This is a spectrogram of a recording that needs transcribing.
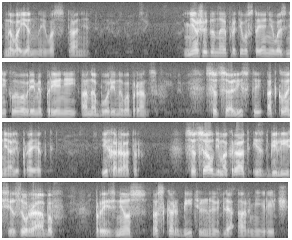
на военные восстания. Неожиданное противостояние возникло во время прений о наборе новобранцев. Социалисты отклоняли проект. Их оратор, социал-демократ из Тбилиси Зурабов, произнес оскорбительную для армии речь.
